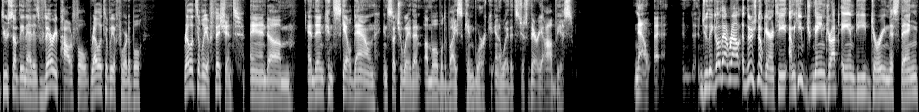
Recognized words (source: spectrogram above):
do something that is very powerful, relatively affordable, relatively efficient, and um, and then can scale down in such a way that a mobile device can work in a way that's just very obvious. Now, uh, do they go that route? There's no guarantee. I mean, he name dropped AMD during this thing,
